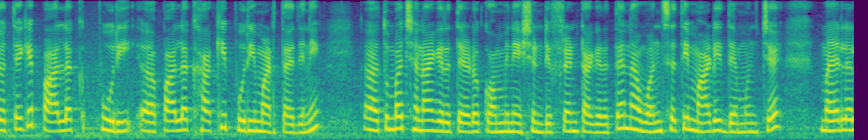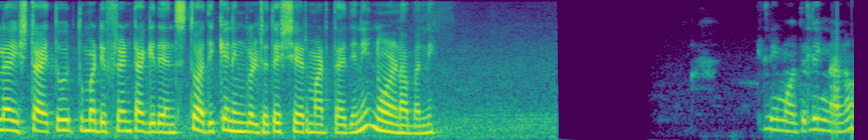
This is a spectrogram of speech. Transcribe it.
ಜೊತೆಗೆ ಪಾಲಕ್ ಪೂರಿ ಪಾಲಕ್ ಹಾಕಿ ಪೂರಿ ಮಾಡ್ತಾಯಿದ್ದೀನಿ ತುಂಬ ಚೆನ್ನಾಗಿರುತ್ತೆ ಎರಡು ಕಾಂಬಿನೇಷನ್, ಡಿಫ್ರೆಂಟ್ ಆಗಿರುತ್ತೆ. ನಾವು ಒಂದು ಸತಿ ಮಾಡಿದ್ದೆ ಮುಂಚೆ. ಮನೆಯಲ್ಲೆಲ್ಲ ಇಷ್ಟ ಆಯಿತು, ತುಂಬ ಡಿಫ್ರೆಂಟ್ ಆಗಿದೆ ಅನಿಸ್ತು. ಅದಕ್ಕೆ ನಿಮ್ಗಳ ಜೊತೆ ಶೇರ್ ಮಾಡ್ತಾಯಿದ್ದೀನಿ ನೋಡೋಣ, ಬನ್ನಿ. ಇಲ್ಲಿ ಮೊದಲಿಗೆ ನಾನು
